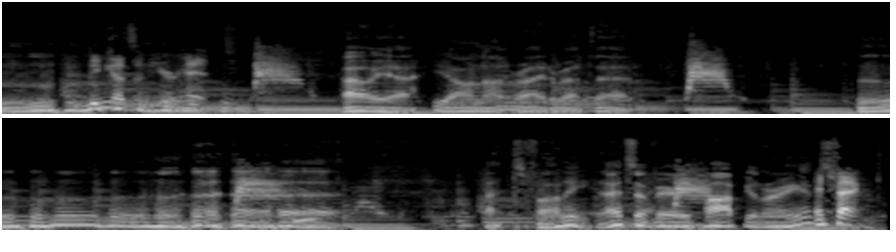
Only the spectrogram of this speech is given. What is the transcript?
Mhm. because of your hint. Oh yeah, y'all not right about that. That's funny. That's a very popular answer. In fact,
